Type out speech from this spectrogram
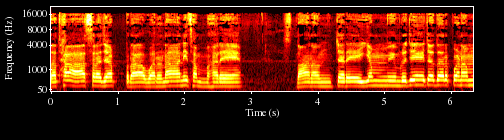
तथा स्रजप्रावर्णानि संहरे। स्नानम् चरेयम् विमृजे च दर्पणम्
